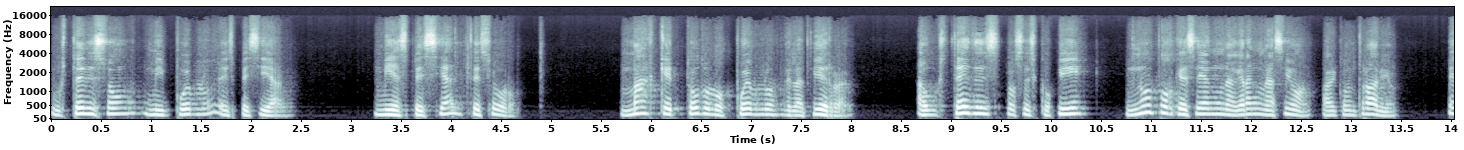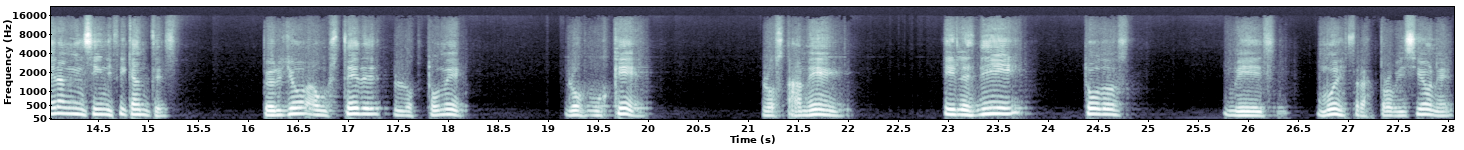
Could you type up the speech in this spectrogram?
Ustedes son mi pueblo especial, mi especial tesoro, más que todos los pueblos de la tierra. A ustedes los escogí no porque sean una gran nación, al contrario, eran insignificantes pero yo a ustedes los tomé, los busqué, los amé y les di todos mis muestras, provisiones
